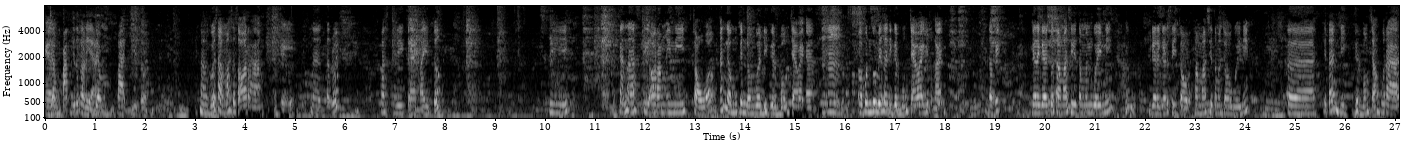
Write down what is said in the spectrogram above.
kayak jam 4 gitu kali ya? jam 4 gitu. Nah gue sama seseorang. Oke. Nah terus pas di kereta itu si karena si orang ini cowok kan nggak mungkin dong gue di gerbong cewek kan. Mm-mm. walaupun gue biasa di gerbong cewek gitu kan. Tapi gara-gara gue sama si temen gue ini hmm, gara-gara si cowok sama si temen cowok gue ini eh kita di gerbong campuran.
